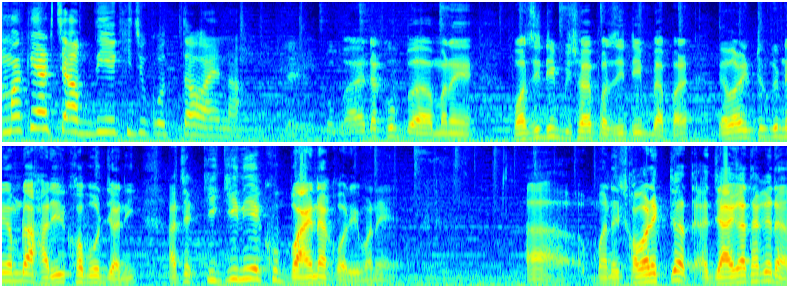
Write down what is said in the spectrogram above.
আমাকে আর চাপ দিয়ে কিছু করতে হয় না। খুব এটা খুব মানে পজিটিভ বিষয় পজিটিভ ব্যাপার। এবার একটুখানি আমরা হারির খবর জানি। আচ্ছা কি কি নিয়ে খুব বায়না করে? মানে মানে সবার একটা জায়গা থাকে না?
